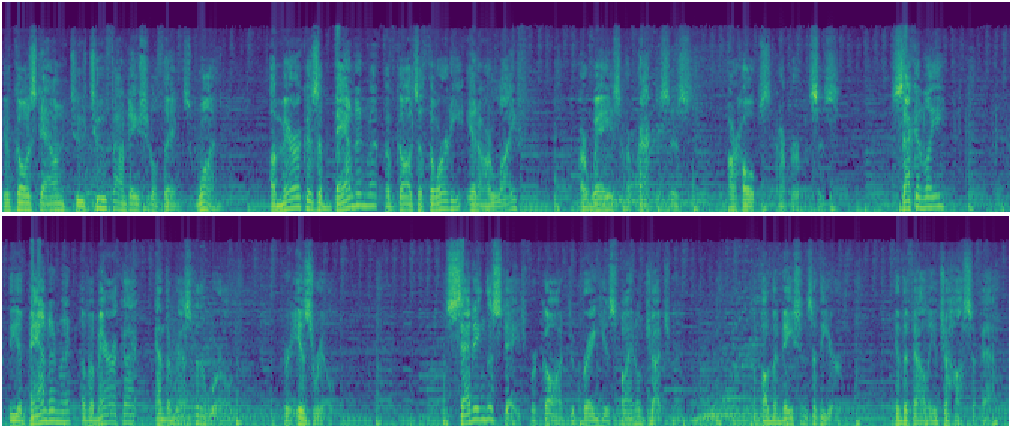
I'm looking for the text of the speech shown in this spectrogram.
it goes down to two foundational things. One, America's abandonment of God's authority in our life, our ways, our practices, our hopes, and our purposes. Secondly, the abandonment of America and the rest of the world for Israel, setting the stage for God to bring his final judgment upon the nations of the earth in the valley of Jehoshaphat.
